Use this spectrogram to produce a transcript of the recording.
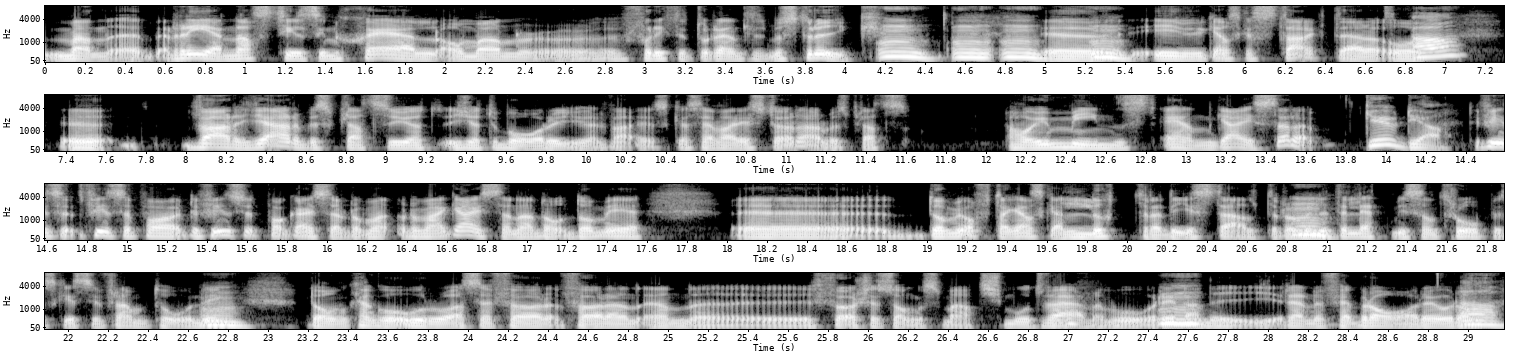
man renas till sin själ om man eh, får riktigt ordentligt med stryk. Mm, mm, mm, eh, mm. är ju ganska starkt där. Och, Ja. eh, varje arbetsplats i Göte- Göteborg, ska säga varje större arbetsplats, har ju minst en Gaisare. Gud ja. Det finns, det finns, ett, par, det finns ett par Gaisare, de, de här Gaisarna de, de, är, eh, de är ofta ganska luttrade gestalter, de är Mm. lite lätt misantropiska i sin framtoning. De kan gå och oroa sig för, för en, en eh, försäsongsmatch mot Värnamo redan, i, redan i februari. Och de, Mm. Ja.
